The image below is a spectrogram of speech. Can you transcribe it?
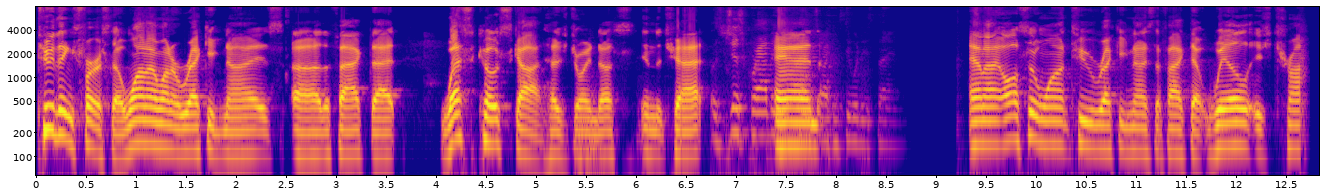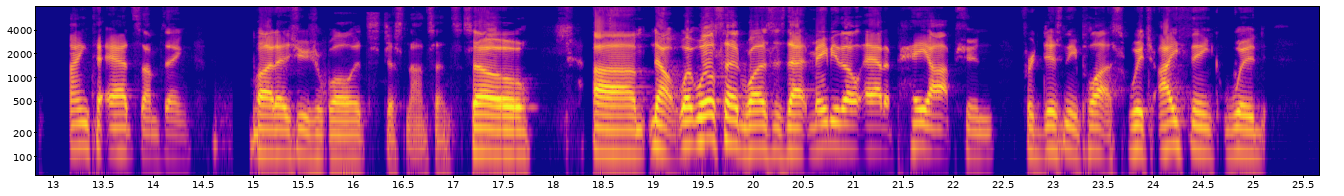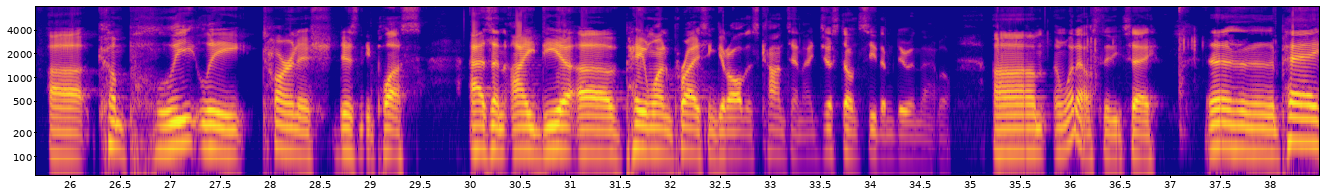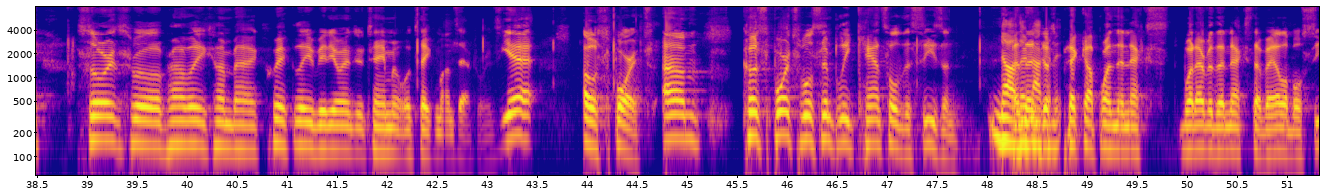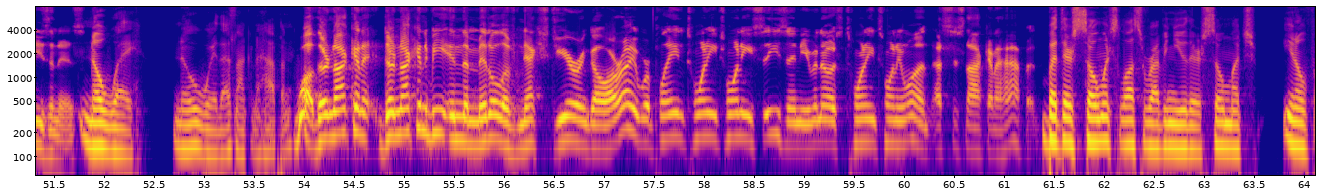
Two things first, though. One, I want to recognize uh, the fact that West Coast Scott has joined us in the chat. It's just grabbing And- so I can see what he's saying. And I also want to recognize the fact that Will is try- trying to add something, but as usual, it's just nonsense. So, um, no, what Will said was is that maybe they'll add a pay option for Disney Plus, which I think would uh, completely tarnish Disney Plus as an idea of pay one price and get all this content. I just don't see them doing that. Will. Um, and what else did he say? Uh, pay. Swords will probably come back quickly. Video entertainment will take months afterwards. Yeah. Oh, sports. Um, because sports will simply cancel the season No, and they're then not just going to. pick up when the next whatever the next available season is. No way. No way. That's not going to happen. Well, they're not gonna they're not gonna be in the middle of next year and go, all right, we're playing 2020 season, even though it's 2021. That's just not gonna happen. but there's so much loss of revenue. There's so much, you know,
